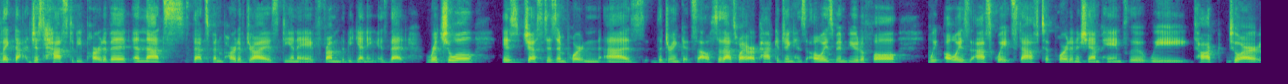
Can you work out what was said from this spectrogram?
like that just has to be part of it and that's that's been part of dry's dna from the beginning is that ritual is just as important as the drink itself. So that's why our packaging has always been beautiful. We always ask wait staff to pour it in a champagne flute. We talk to our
